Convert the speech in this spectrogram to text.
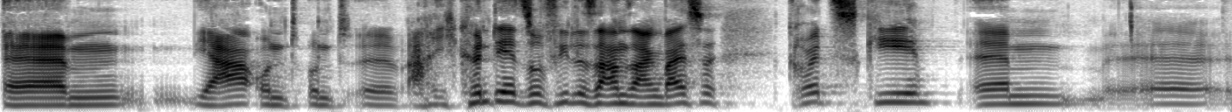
Ähm, ja, und, und äh, ach, ich könnte jetzt so viele Sachen sagen, weißt du, Grötzky, ähm, äh,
